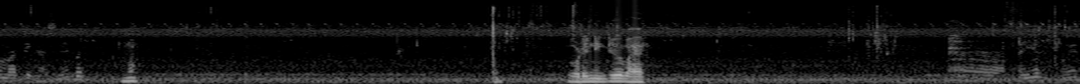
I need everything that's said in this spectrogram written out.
माती घासले पण मग घोडे निघली हो बाहेर आता ये बाहेर.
